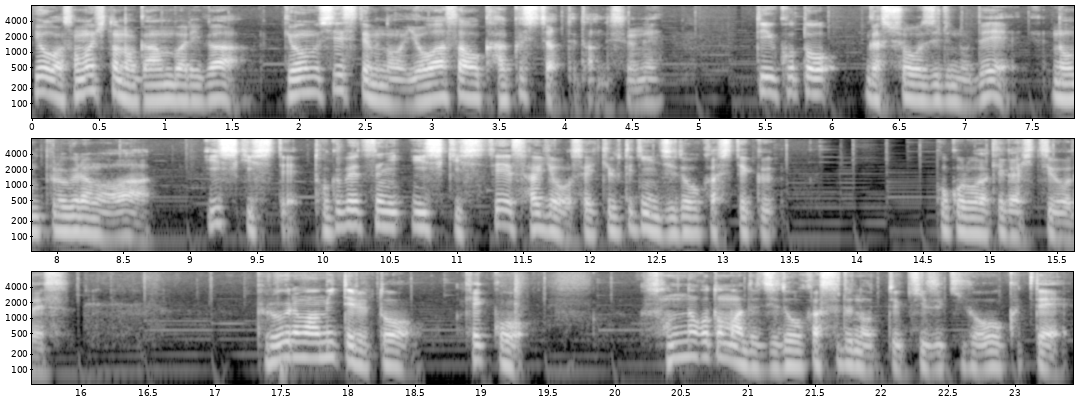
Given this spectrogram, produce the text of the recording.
要はその人の頑張りが業務システムの弱さを隠しちゃってたんですよね。っていうことが生じるのでノンプログラマーは意識して特別に意識して作業を積極的に自動化していく心がけが必要です。プログラマーを見てると結構そんなことまで自動化するのっていう気づきが多くて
